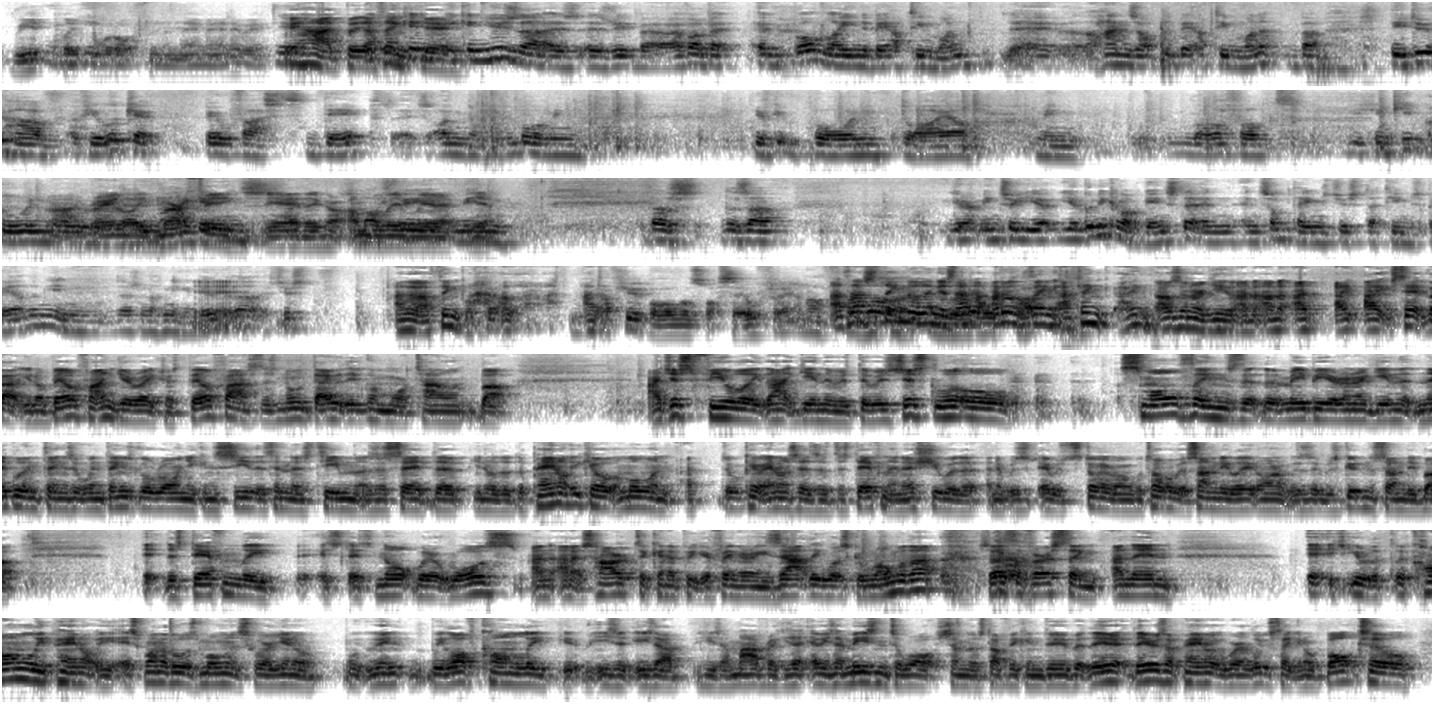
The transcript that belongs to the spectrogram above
We had played more often than them anyway. we had but I you think can, yeah you can use that as as rate, but whatever. But um, bottom line, the better team won. Uh, hands up, the better team won it. But they do have. If you look at Belfast's depth, it's unbelievable. I mean, you've got Bond, Dwyer. I mean, Rutherford. You can keep going. Uh, all the way Riley. Murphy, Higgins, yeah, they got Murphy, unbelievable, I mean, yeah. there's there's a. You know what I mean? So you're, you're going to come up against it, and, and sometimes just a team's better than you, and there's nothing you can do Yeah. about that. It's just I, don't, I think. I, I had a few ballers myself, right enough. That's the thing, though. Thing is, I don't, I don't think. I think. I think us in our game, and, and I, I, I accept that. You know, Belfast. I think you're right, Chris. Belfast. There's no doubt they've got more talent, but I just feel like that game there was there was just little small things that, that maybe are in our game that niggling things that when things go wrong you can see that's in this team. As I said the you know the, the penalty kill at the moment I don't care what anyone says there's definitely an issue with it. And it was it was me wrong we'll talk about Sunday later on. It was it was good on Sunday but it, there's definitely it's it's not where it was. And, and it's hard to kind of put your finger on exactly what's going wrong with that. So that's the first thing. And then it, you know the, the Connolly penalty. It's one of those moments where you know we, we love Connolly. He's a, he's a he's a maverick. He's, a, I mean, he's amazing to watch some of the stuff he can do. But there there's a penalty where it looks like you know Boxhill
